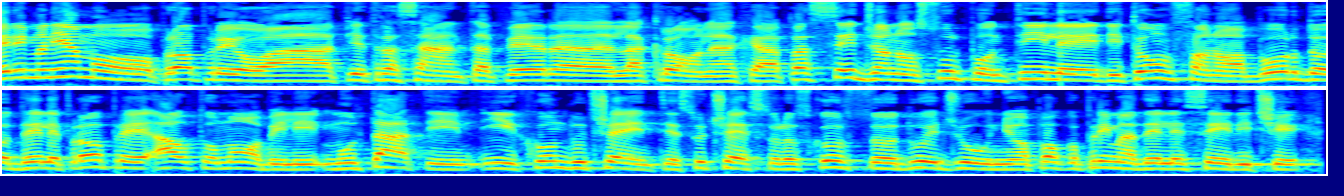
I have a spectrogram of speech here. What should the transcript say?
E rimaniamo proprio a Pietrasanta per eh, la cronaca. Passeggiano sul pontile di Tonfano a bordo delle proprie automobili. Multati i conducenti. È successo lo scorso 2 giugno, poco prima delle 16.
